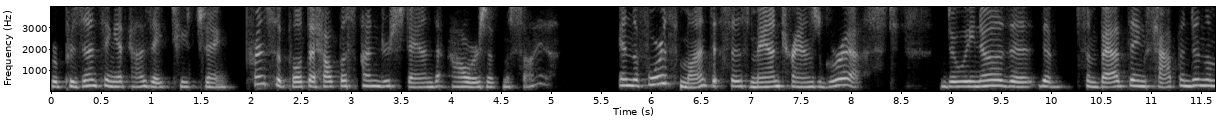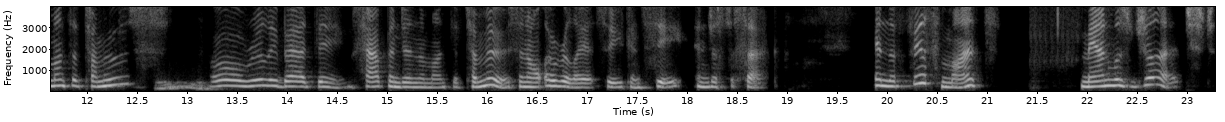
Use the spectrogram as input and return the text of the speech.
We're presenting it as a teaching principle to help us understand the hours of Messiah. In the fourth month, it says man transgressed. Do we know that, that some bad things happened in the month of Tammuz? Oh, really bad things happened in the month of Tammuz. And I'll overlay it so you can see in just a sec. In the fifth month, man was judged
